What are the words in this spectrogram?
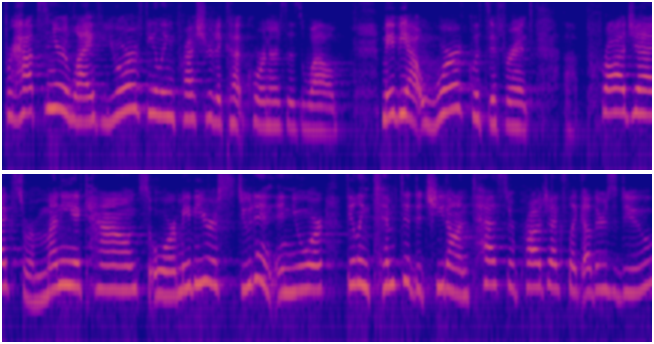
Perhaps in your life, you're feeling pressure to cut corners as well. Maybe at work with different uh, projects or money accounts, or maybe you're a student and you're feeling tempted to cheat on tests or projects like others do.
